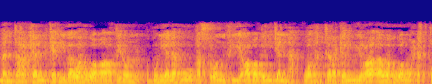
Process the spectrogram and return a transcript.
من ترك الكذب وهو باطل بني له قصر في ربض الجنة ومن ترك المراء وهو محق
